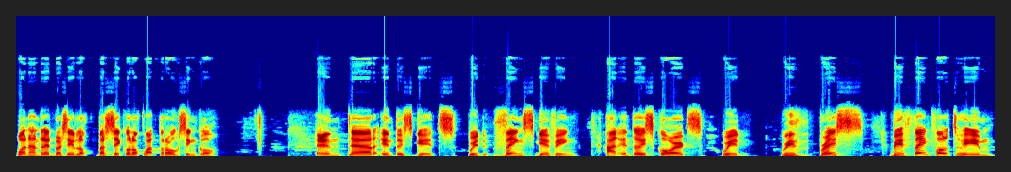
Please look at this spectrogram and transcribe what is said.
100 versikulo versikulo 4 ug 5. Enter into his gates with thanksgiving and into his courts with with praise. Be thankful to him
